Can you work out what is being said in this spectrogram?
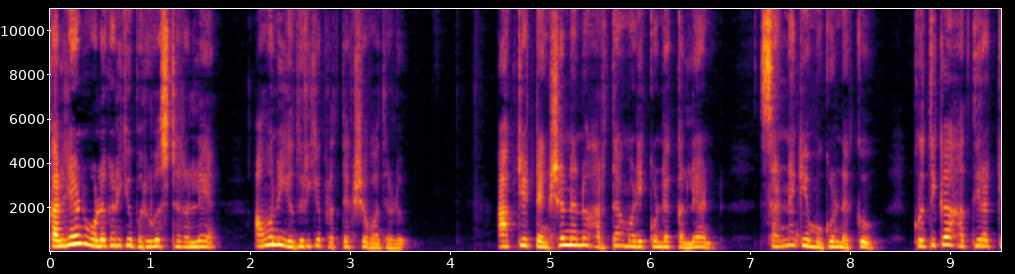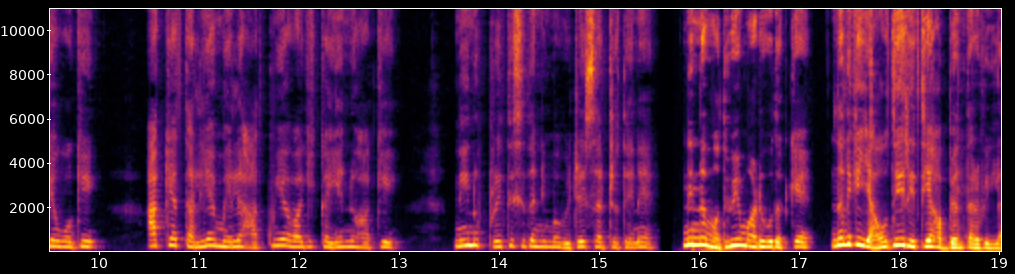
ಕಲ್ಯಾಣ್ ಒಳಗಡೆಗೆ ಬರುವಷ್ಟರಲ್ಲೇ ಅವನ ಎದುರಿಗೆ ಪ್ರತ್ಯಕ್ಷವಾದಳು. ಆಕೆಯ ಟೆನ್ಷನ್ನನ್ನು ಅರ್ಥ ಮಾಡಿಕೊಂಡ ಕಲ್ಯಾಣ್ ಸಣ್ಣಗೆ ಮುಗುಳ್ನಕ್ಕು ಕೃತಿಕಾ ಹತ್ತಿರಕ್ಕೆ ಹೋಗಿ ಆಕೆಯ ತಲೆಯ ಮೇಲೆ ಆತ್ಮೀಯವಾಗಿ ಕೈಯನ್ನು ಹಾಕಿ, ನೀನು ಪ್ರೀತಿಸಿದ ನಿಮ್ಮ ವಿಜಯ್ ಸರ್ ಜೊತೆನೆ ನಿನ್ನ ಮದುವೆ ಮಾಡುವುದಕ್ಕೆ ನನಗೆ ಯಾವುದೇ ರೀತಿಯ ಅಭ್ಯಂತರವಿಲ್ಲ.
